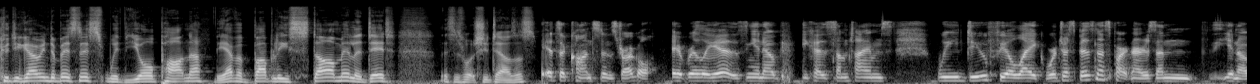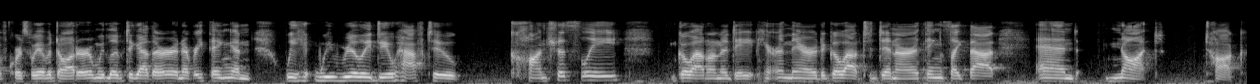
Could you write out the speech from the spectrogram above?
Could you go into business with your partner? The ever bubbly Star Miller did. This is what she tells us. It's a constant struggle. It really is, you know, because sometimes we do feel like we're just business partners and you know, of course we have a daughter and we live together and everything and we we really do have to consciously go out on a date here and there, to go out to dinner, things like that and not talk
